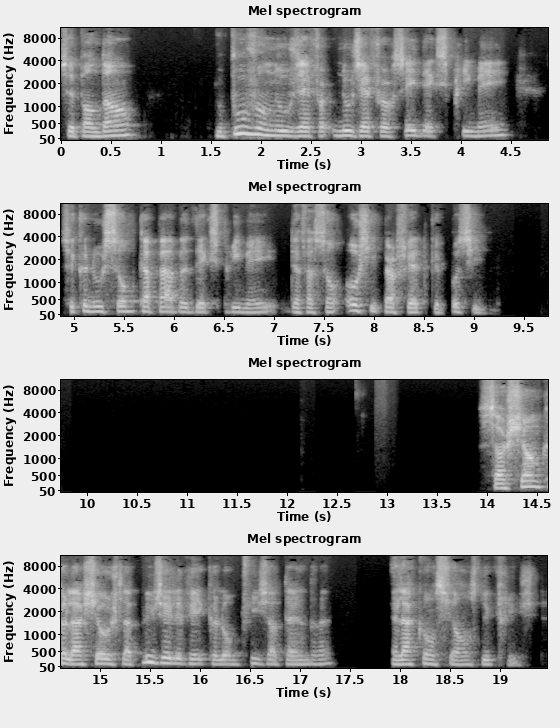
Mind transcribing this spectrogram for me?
Cependant, nous pouvons nous, efforcer d'exprimer ce que nous sommes capables d'exprimer de façon aussi parfaite que possible. Sachant que la chose la plus élevée que l'on puisse atteindre est la conscience du Christ.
